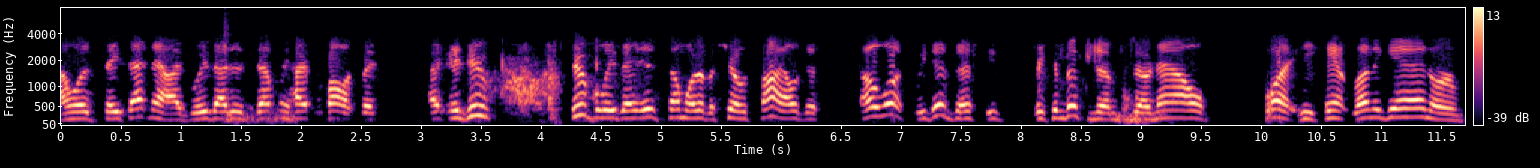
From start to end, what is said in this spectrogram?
I want to state that now. I believe that is definitely hyperbolic, but I, I do do believe that is somewhat of a show trial. Just oh look, we did this. He's we convicted him. So now what? He can't run again, or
